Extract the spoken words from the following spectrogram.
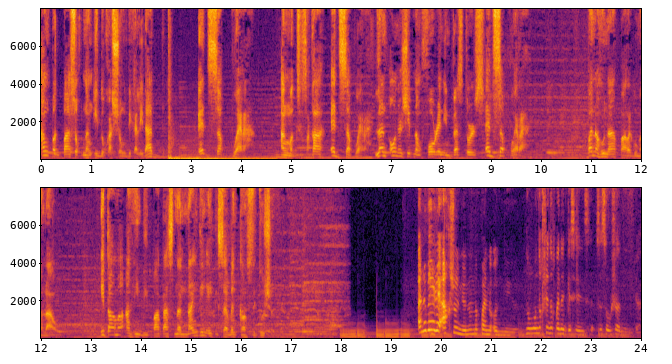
Ang pagpasok ng edukasyong de kalidad, EDSA Puwera. Ang magsasaka, EDSA Puwera. Land ownership ng foreign investors, EDSA Puwera. Panahon na para gumalaw. Itama ang hindi patas ng 1987 Constitution. Ano ba yung reaction niyo nung napanood niyo yun? Nung una ko siya napanood kasi sa, sa social media.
